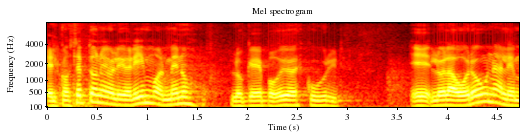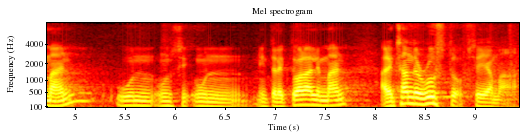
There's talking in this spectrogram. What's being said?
El concepto de neoliberalismo, al menos lo que he podido descubrir, eh, lo elaboró un alemán, un, un, intelectual alemán, Alexander Rustov se llamaba.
